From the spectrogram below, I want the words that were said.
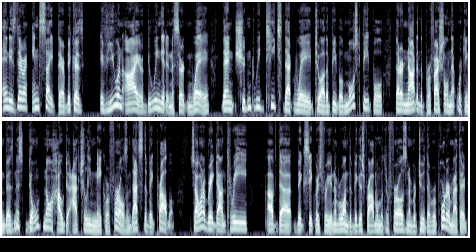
And is there an insight there? Because if you and I are doing it in a certain way, then shouldn't we teach that way to other people? Most people that are not in the professional networking business don't know how to actually make referrals, and that's the big problem. So I want to break down three of the big secrets for you. Number one, the biggest problem with referrals. Number two, the reporter method.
